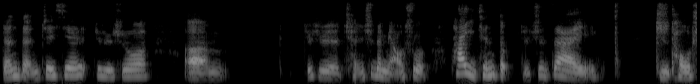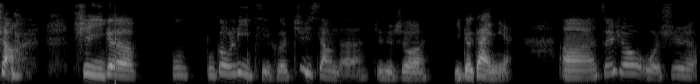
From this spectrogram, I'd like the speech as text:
等等这些，就是说，嗯、就是城市的描述，它以前都只是在纸头上，是一个不不够立体和具象的，就是说一个概念。呃，所以说我是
